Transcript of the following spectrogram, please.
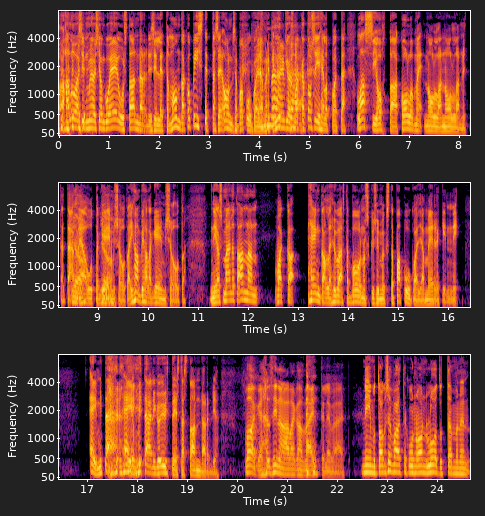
haluaisin myös jonkun EU-standardi sille, että montako pistettä se on se papukajamerkki. Näinpä. Nytkin olisi vaikka tosi helppo, että Lassi johtaa 3-0-0 nyt tätä Joo, meidän uutta game showta, ihan pihalla game showta. Niin jos mä nyt annan vaikka Henkalle hyvästä bonuskysymyksestä papukajamerkin, niin ei mitään, ei ole mitään niin yhteistä standardia. Vaikeahan sinä alkaa väittelemään. Että. Niin, mutta onko se vaan, että kun on luotu tämmöinen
